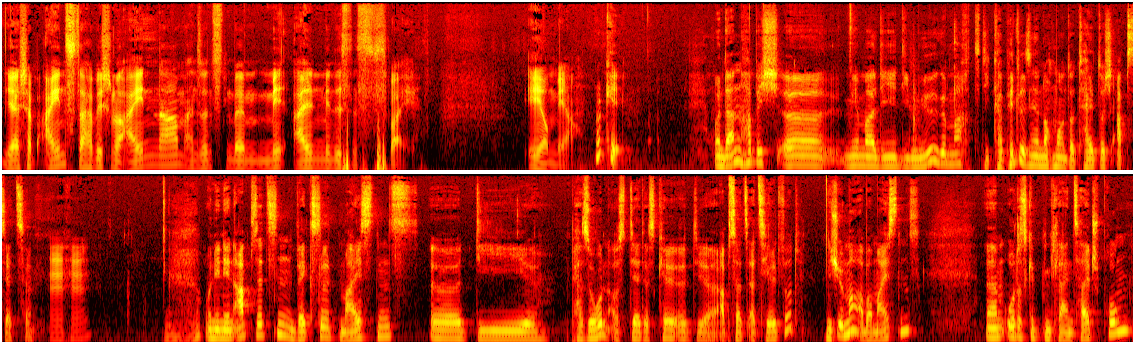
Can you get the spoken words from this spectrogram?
Ja, ich habe eins, da habe ich nur einen Namen, ansonsten bei mi allen mindestens zwei. Eher mehr. Okay. Und dann habe ich äh, mir mal die, die Mühe gemacht, die Kapitel sind ja nochmal unterteilt durch Absätze. Und in den Absätzen wechselt meistens äh, die Person, aus der das, Ke- der Absatz erzählt wird. Nicht immer, aber meistens. Ähm, oder es gibt einen kleinen Zeitsprung.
